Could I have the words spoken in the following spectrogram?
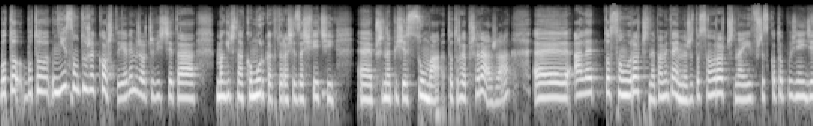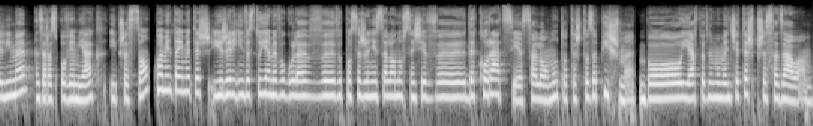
Bo to, bo to nie są duże koszty. Ja wiem, że oczywiście ta magiczna komórka, która się zaświeci e, przy napisie suma, to trochę przeraża, e, ale to są roczne. Pamiętajmy, że to są roczne i wszystko to później dzielimy. Zaraz powiem jak i przez co. Pamiętajmy też, jeżeli inwestujemy w ogóle w wyposażenie salonu, w sensie w dekorację salonu, to też to zapiszmy, bo ja w pewnym momencie też przesadzałam.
